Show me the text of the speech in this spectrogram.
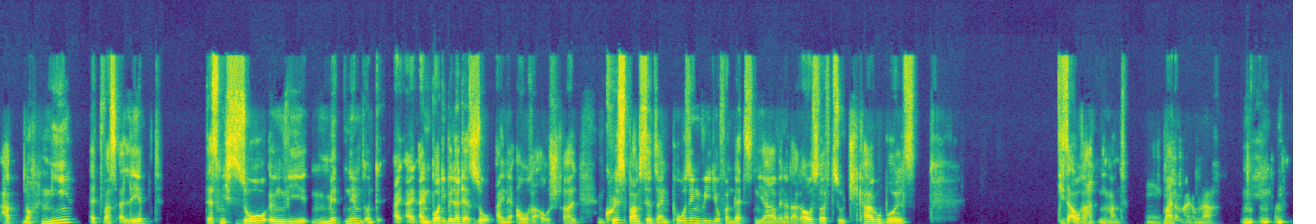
habe noch nie etwas erlebt, das mich so irgendwie mitnimmt und ein, Bodybuilder, der so eine Aura ausstrahlt. Und Chris Bumstead, sein Posing-Video vom letzten Jahr, wenn er da rausläuft zu Chicago Bulls, diese Aura hat niemand, Hm, meiner. Meinung nach. Ein, ein,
